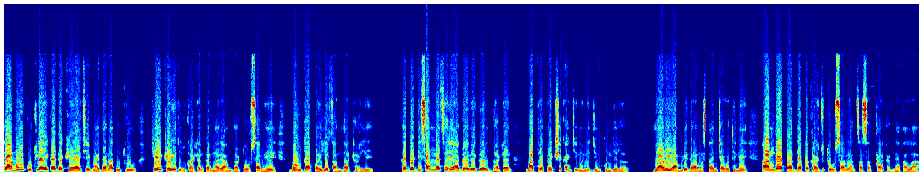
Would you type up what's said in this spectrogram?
त्यामुळे कुठल्या एखाद्या खेळाचे मैदानात उतरून हे खेळीत उद्घाटन करणारे आमदार तोरसाम हे बहुधा पहिलेच आमदार ठरले. कबड्डी सामन्याचं हे आगळं वेगळं उद्घाटन मात्र प्रेक्षकांची मने जिंकून गेलं. यावेळी आंबडी ग्रामस्थांच्या वतीने आमदार प्राध्यापक राजू तोसाम यांचा सत्कार करण्यात आला.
